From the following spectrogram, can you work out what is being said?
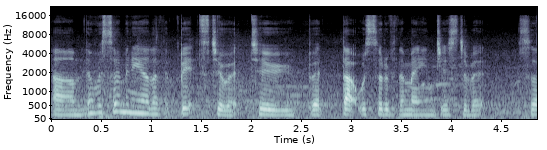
Um, there were so many other bits to it too, but that was sort of the main gist of it. So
